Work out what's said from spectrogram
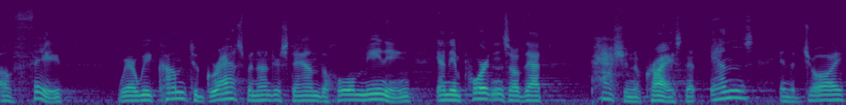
of faith where we come to grasp and understand the whole meaning and importance of that passion of Christ that ends in the joy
